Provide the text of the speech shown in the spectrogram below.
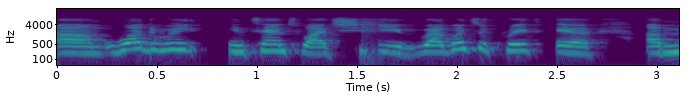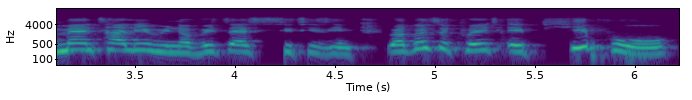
um, what do we intend to achieve? We are going to create a, a mentally renovated citizen. We are going to create a people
